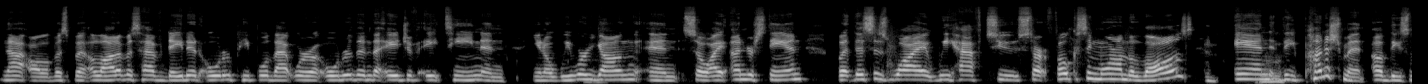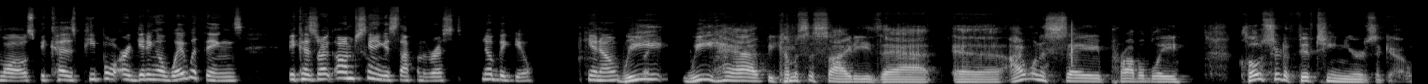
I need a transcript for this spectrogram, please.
not all of us, but a lot of us have dated older people that were older than the age of eighteen, and you know we were mm. young, and so I understand. But this is why we have to start focusing more on the laws and mm-hmm. the punishment of these laws because people are getting away with things because like, oh, I'm just going to get slapped on the wrist. No big deal. You know, we but, we have become a society that uh, I want to say probably closer to 15 years ago,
